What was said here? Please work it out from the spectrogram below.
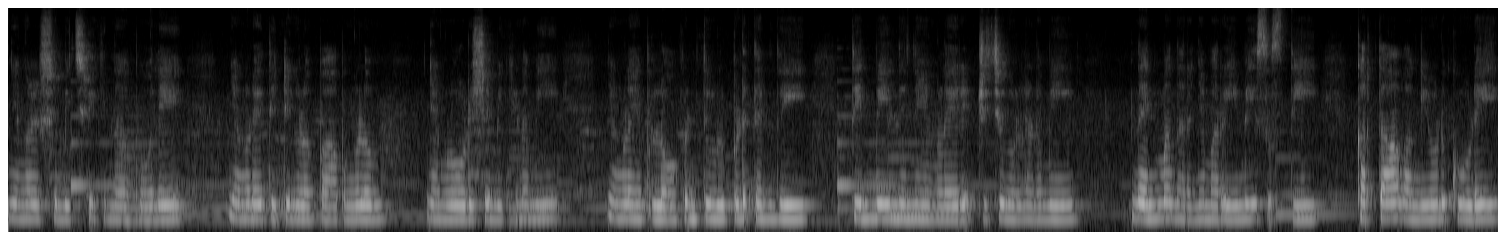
ഞങ്ങൾ ക്ഷമിച്ചിരിക്കുന്ന പോലെ ഞങ്ങളുടെ തെറ്റുകളും പാപങ്ങളും ഞങ്ങളോട് ക്ഷമിക്കണമേ. ഞങ്ങളെ പ്രലോഭനത്തിൽ ഉൾപ്പെടുത്തരുതേ. തിന്മയിൽ നിന്ന് ഞങ്ങളെ രക്ഷിച്ചു കൊള്ളണമേ. നന്മ നിറഞ്ഞ മറിയുമേ സുസ്തി കർത്താവ് അങ്ങയോട് കൂടെ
